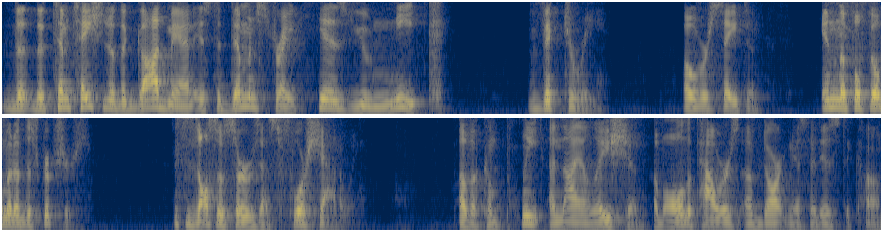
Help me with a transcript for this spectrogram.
the, the temptation of the God man is to demonstrate his unique victory over Satan in the fulfillment of the scriptures. This is also serves as foreshadowing of a complete annihilation of all the powers of darkness that is to come.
